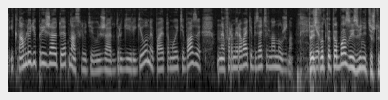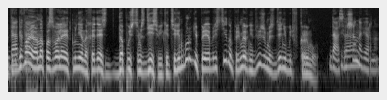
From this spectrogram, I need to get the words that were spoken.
и к нам люди приезжают, и от нас люди уезжают в другие регионы, поэтому эти базы формировать обязательно нужно. То есть и... вот эта база, извините, что да, перебиваю, да, да. она позволяет мне, находясь, допустим, здесь, в Екатеринбурге, приобрести, например, недвижимость где-нибудь в Крыму. Да, совершенно да. верно.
